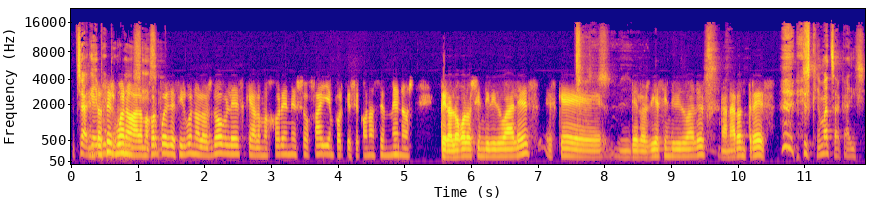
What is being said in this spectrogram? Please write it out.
O sea, Entonces, bueno, a lo mejor sí. puedes decir, bueno, los dobles, que a lo mejor en eso fallen porque se conocen menos, pero luego los individuales, es que de los 10 individuales ganaron tres. Es que machacáis.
